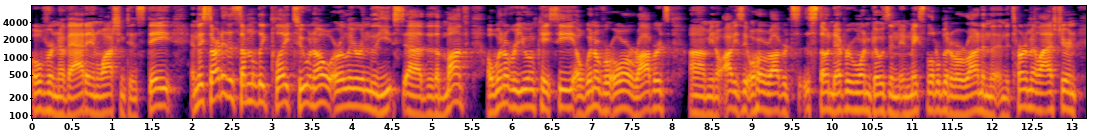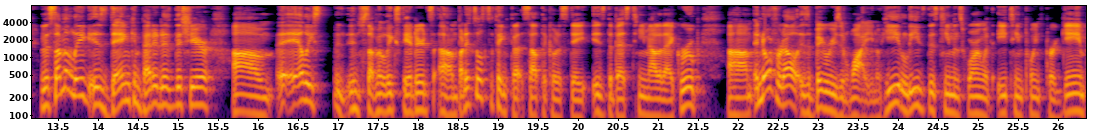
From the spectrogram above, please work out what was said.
over Nevada and Washington State. And they started the Summit League play 2 0 earlier in the, uh, the, the month. A win over UMKC, a win over Oral Roberts. Um, you know, obviously, Oral Roberts stunned everyone, goes and, and, makes a little bit of a run in the, in the tournament last year. And, and the Summit League is dang competitive this year, um, at least in Summit League standards. Um, but I still think that South Dakota State is the best team out of that group. Um, and Noah Freidel is a big reason why. You know, he leads this team in scoring with 18 points per game.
